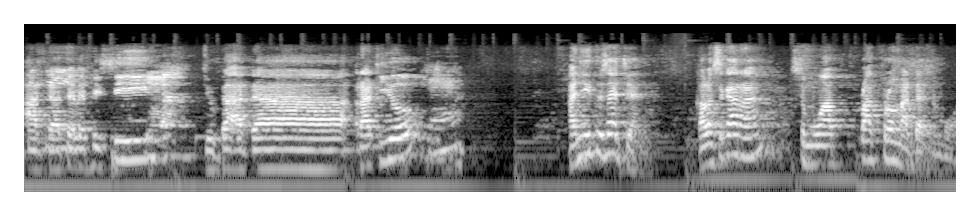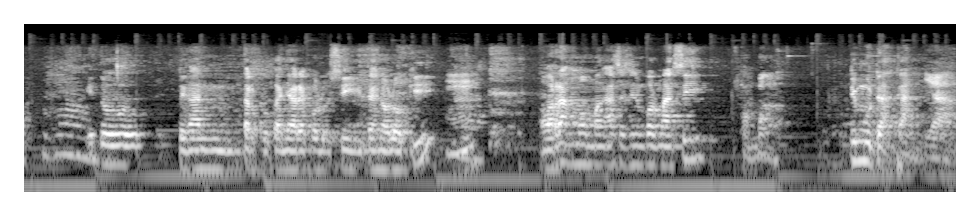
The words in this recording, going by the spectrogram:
ada televisi, Ya. juga ada radio, Ya. hanya itu saja. Kalau sekarang semua platform ada semua. Hmm. Itu dengan terbukanya revolusi teknologi, Hmm. orang mau mengakses informasi Gampang. dimudahkan. Ya.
